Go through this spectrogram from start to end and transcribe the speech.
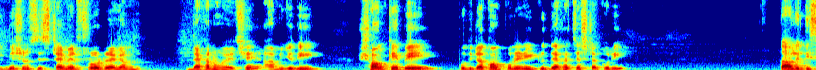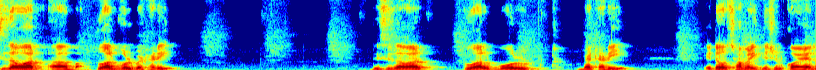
ইগনিশন সিস্টেমের ফ্লো ডায়াগ্রাম দেখানো হয়েছে। আমি যদি সংক্ষেপে প্রতিটা কম্পোনেন্ট একটু দেখার চেষ্টা করি, তাহলে this is our twelve volt battery this is our twelve volt battery এটা হচ্ছে আমার ignition coil.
